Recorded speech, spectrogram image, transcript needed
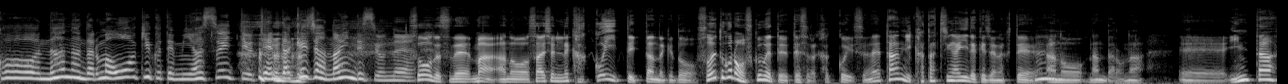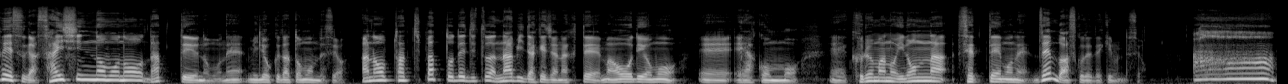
こう何なんだろう。まあ大きくて見やすいっていう点だけじゃないんですよね。そうですね。まああの最初にねかっこいいって言ったんだけどそういうところも含めてテスラかっこいいですよね。単に形がいいだけじゃなくて、うん、あのなんだろうな。えー、インターフェースが最新のものだっていうのもね魅力だと思うんですよ。あのタッチパッドで実はナビだけじゃなくて、まあ、オーディオも、えー、エアコンも、えー、車のいろんな設定もね全部あそこでできるんですよ。あ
